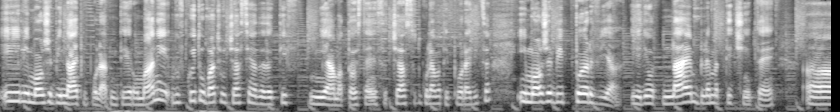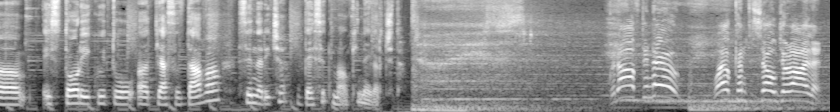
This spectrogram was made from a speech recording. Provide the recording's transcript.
или може би най-популярните и романи, в които обаче участие на детектив няма, т.е. те не са част от голямата и поредица и може би първия и един от най-емблематичните а, истории, които а, тя създава, се нарича 10 малки негърчета. Good afternoon! Welcome to Soldier Island.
